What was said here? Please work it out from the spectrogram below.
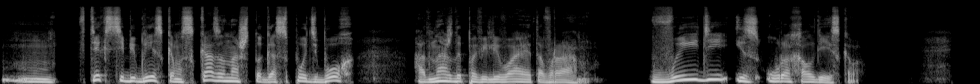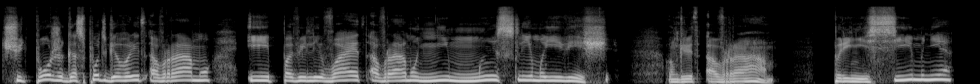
В тексте библейском сказано, что Господь Бог однажды повелевает Аврааму «Выйди из Ура Халдейского». Чуть позже Господь говорит Аврааму и повелевает Аврааму немыслимые вещи. Он говорит, Авраам, принеси мне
